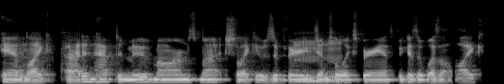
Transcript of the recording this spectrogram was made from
and like I didn't have to move my arms much. Like it was a very mm-hmm. gentle experience because it wasn't like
